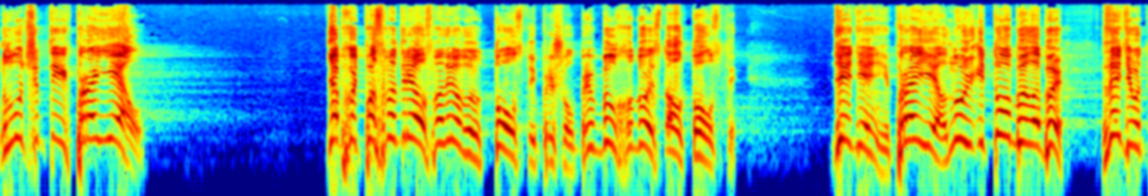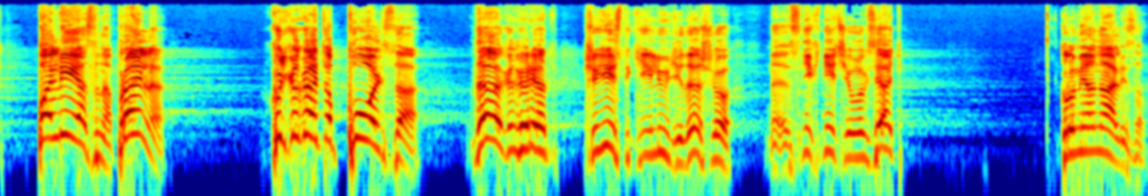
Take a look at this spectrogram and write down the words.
Ну лучше бы ты их проел. Я бы хоть посмотрел, смотрел, был толстый пришел. Был худой, стал толстый. Где деньги? Проел. Ну и то было бы, знаете, вот полезно, правильно? Хоть какая-то польза. Да, как говорят, что есть такие люди, да, что э, с них нечего взять, кроме анализов.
